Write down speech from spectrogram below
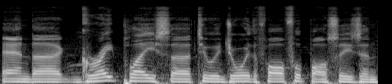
and uh, great place uh, to enjoy the fall football season.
